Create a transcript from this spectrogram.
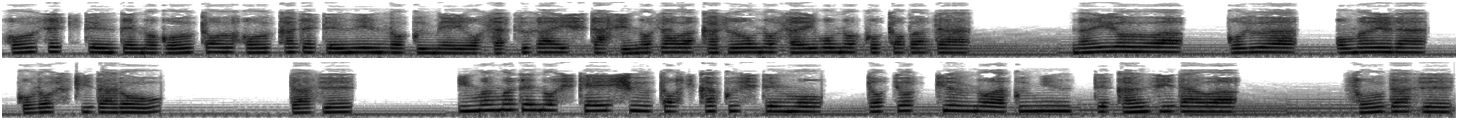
宝石店での強盗放火で店員6名を殺害した篠沢和夫の最後の言葉だ。内容は、ゴルア、お前ら、殺す気だろう？だぜ。今までの死刑囚と比較しても、ド直球の悪人って感じだわ。そうだぜ、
